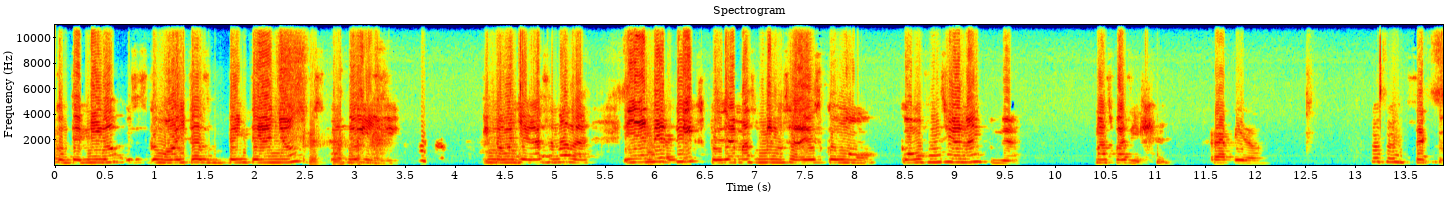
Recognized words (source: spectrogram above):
contenido, pues es como ahorita 20 años buscando y no llegas a nada. Y en Netflix, pues ya más o menos sabes cómo, cómo funciona y pues ya, más fácil. Rápido. Exacto.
